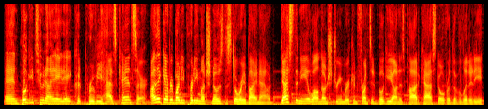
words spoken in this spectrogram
and Boogie2988 could prove he has cancer. I think everybody pretty much knows the story by now. Destiny, a well known streamer, confronted Boogie on his podcast over the validity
